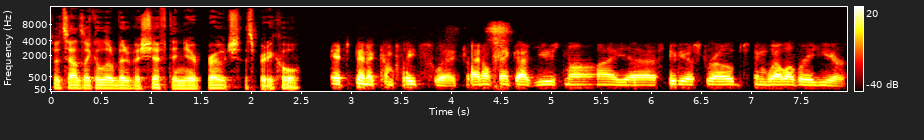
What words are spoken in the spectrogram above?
So it sounds like a little bit of a shift in your approach. That's pretty cool it's been a complete switch. I don't think I've used my uh, studio strobes in well over a year.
